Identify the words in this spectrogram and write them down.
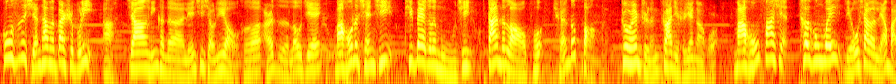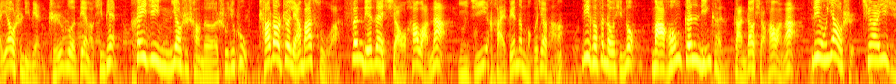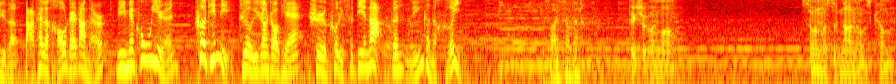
公司嫌他们办事不力啊，将林肯的年轻小女友和儿子 Low J、马红的前妻 T Bag 的母亲、丹的老婆全都绑了。众人只能抓紧时间干活。马红发现特工威留下了两把钥匙，里面植入了电脑芯片，黑进钥匙厂的数据库，查到这两把锁啊，分别在小哈瓦那以及海边的某个教堂。立刻分头行动，马红跟林肯赶到小哈瓦那，利用钥匙轻而易举地打开了豪宅大门，里面空无一人。客厅里只有一张照片，是克里斯蒂娜跟林肯的合影。You find something? Picture of my mom. Someone must have known I was coming.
